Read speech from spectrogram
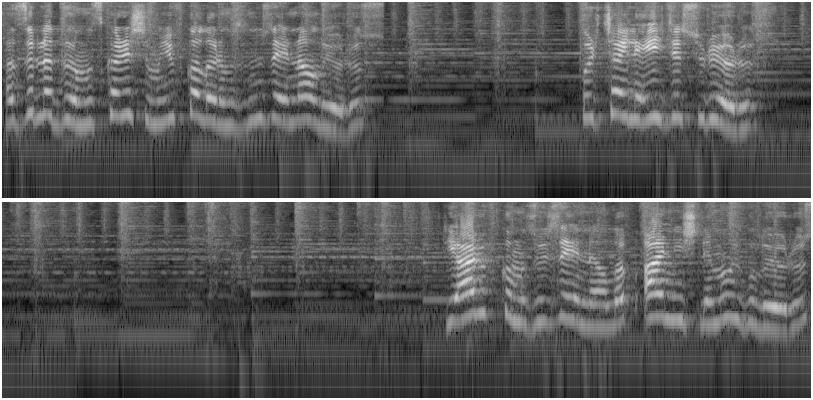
Hazırladığımız karışımı yufkalarımızın üzerine alıyoruz. Fırça ile iyice sürüyoruz. Diğer yufkamızı üzerine alıp aynı işlemi uyguluyoruz.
